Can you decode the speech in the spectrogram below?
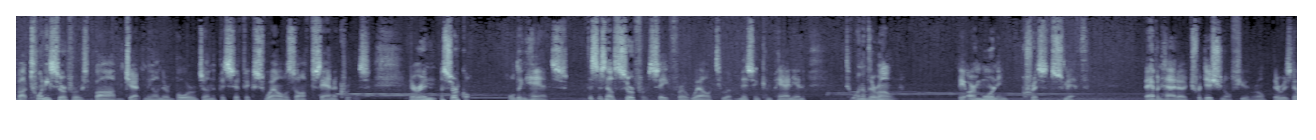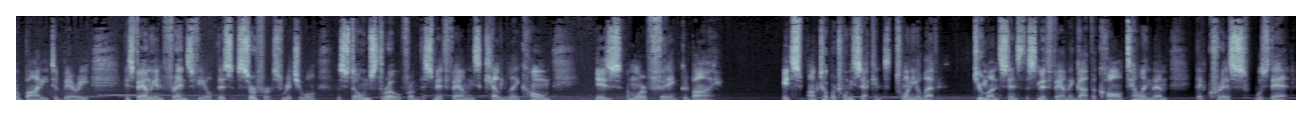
About 20 surfers bob gently on their boards on the Pacific swells off Santa Cruz. They're in a circle, holding hands. This is how surfers say farewell to a missing companion, to one of their own. They are mourning Chris Smith. They haven't had a traditional funeral. There is no body to bury. His family and friends feel this surfer's ritual, a stone's throw from the Smith family's Kelly Lake home, is a more fitting goodbye. It's October 22nd, 2011, two months since the Smith family got the call telling them that Chris was dead.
